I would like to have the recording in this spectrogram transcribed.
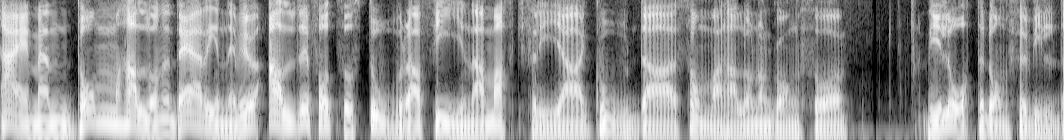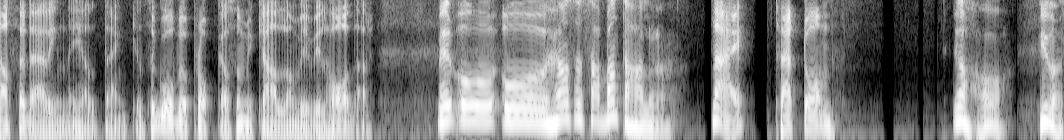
nej men de hallonen där inne, vi har ju aldrig fått så stora, fina, maskfria, goda sommarhallon någon gång. Så vi låter dem förvilda sig där inne helt enkelt. Så går vi och plockar så mycket hallon vi vill ha där. Men, och, och hönsen sabbar inte hallonen? Nej, tvärtom. Jaha. Gud vad,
